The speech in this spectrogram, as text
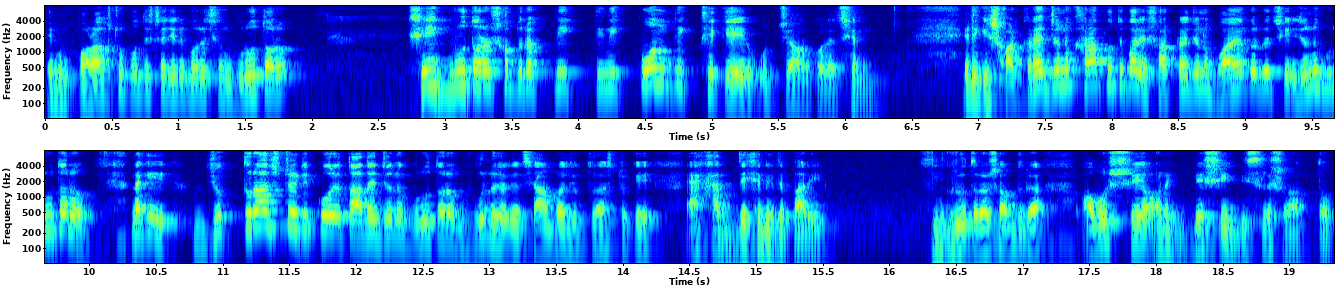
এবং পররাষ্ট্র উপদেষ্টা যেটি বলেছেন, গুরুতর। সেই গুরুতর শব্দটা তিনি- তিনি কোন দিক থেকে উচ্চারণ করেছেন? এটি কি সরকারের জন্য খারাপ হতে পারে? সরকারের জন্য ভয়ঙ্কর কিছু? এই জন্য গুরুতর? নাকি যুক্তরাষ্ট্র এটি করে তাদের জন্য গুরুতর ভুল হয়ে গেছে? আমরা যুক্তরাষ্ট্রকে এক হাত দেখে নিতে পারি। গুরুতর শব্দটা অবশ্যই অনেক বেশি বিশ্লেষণাত্মক।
